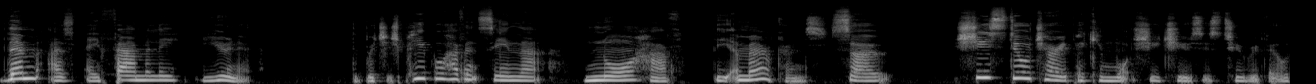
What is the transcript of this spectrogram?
Them as a family unit. The British people haven't seen that, nor have the Americans. So she's still cherry picking what she chooses to reveal,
